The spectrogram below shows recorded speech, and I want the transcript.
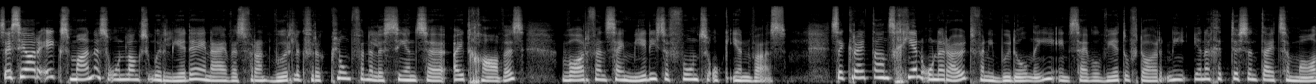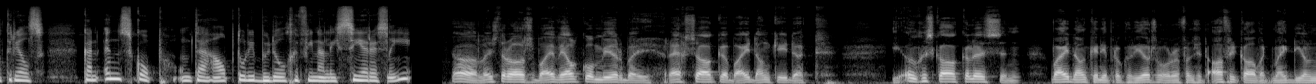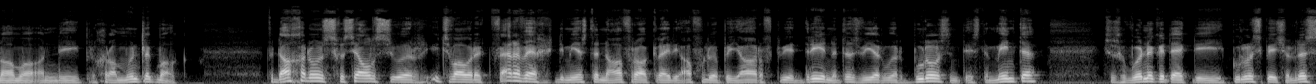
Sy sê haar eksman is onlangs oorlede en hy was verantwoordelik vir 'n klomp van hulle seun se uitgawes waarvan sy mediese fonds ook een was. Sy kry tans geen onderhoud van die boedel nie en sy wil weet of daar nie enige tussentydse maatreëls kan inskop om te help tot die boedel gefinaliseer is nie. Ja, luisteraars, baie welkom weer by Regsake. Baie dankie dat u ingeskakel is en baie dankie aan die Prokureursorde van Suid-Afrika wat my deelname aan die program moontlik maak. Vandag gaan ons gesels oor iets waaroor ek verreweg die meeste navrae kry die afgelope jaar of 2, 3 en dit is weer oor boedels en testamente. Soos gewoonlik het ek die boedelspesialis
